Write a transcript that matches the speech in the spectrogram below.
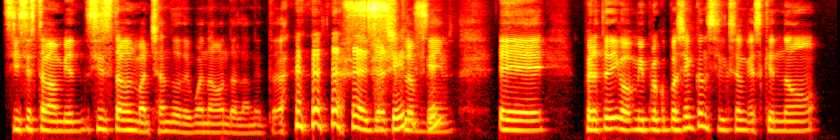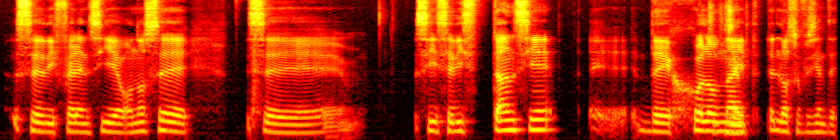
sí se estaban viendo, sí se estaban manchando de buena onda, la neta. Judge Sí, Club sí. Games. Eh, pero te digo, mi preocupación con Silksong es que no se diferencie o no se. se sí, se distancie eh, de Hollow Knight lo suficiente.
